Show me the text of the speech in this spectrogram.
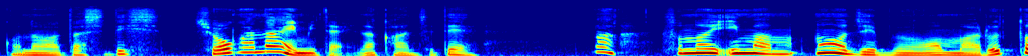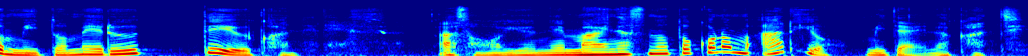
この私でししょうがないみたいな感じで、まあその今の自分をまるっと認めるっていう感じです。あ、そういうね、マイナスのところもあるよ、みたいな感じ。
